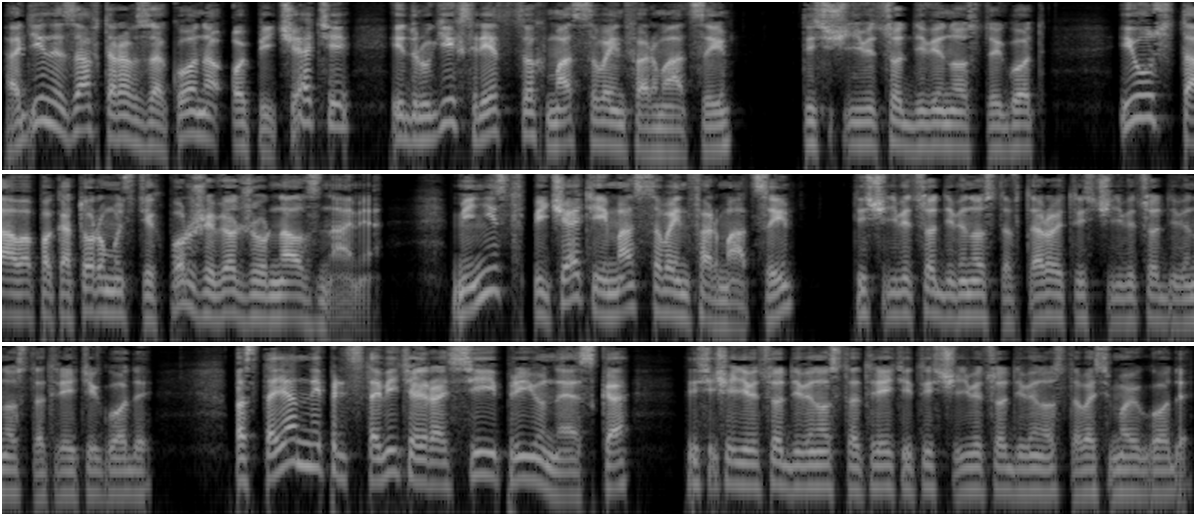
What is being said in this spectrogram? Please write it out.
один из авторов закона о печати и других средствах массовой информации, 1990 год, и устава, по которому с тех пор живет журнал «Знамя», министр печати и массовой информации, 1992-1993 годы, постоянный представитель России при ЮНЕСКО, 1993-1998 годы,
